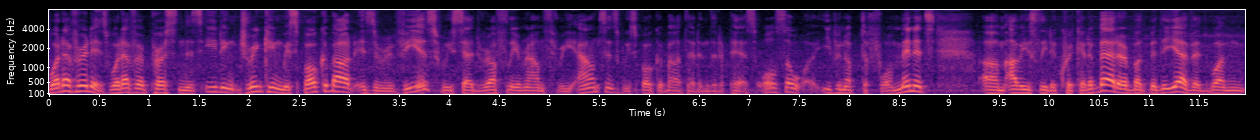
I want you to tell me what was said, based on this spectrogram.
whatever it is, whatever a person is eating, drinking, we spoke about is a revius. We said roughly around three ounces. We spoke about that in the past also, even up to four minutes. Um, obviously, the quicker the better, but b'diyevid, one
